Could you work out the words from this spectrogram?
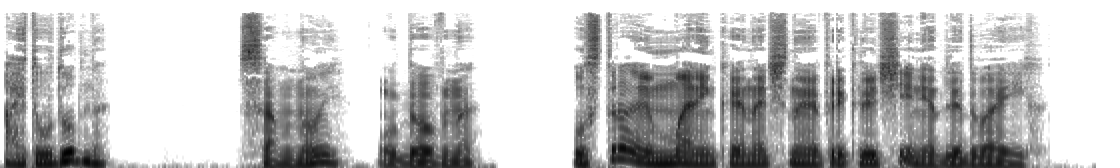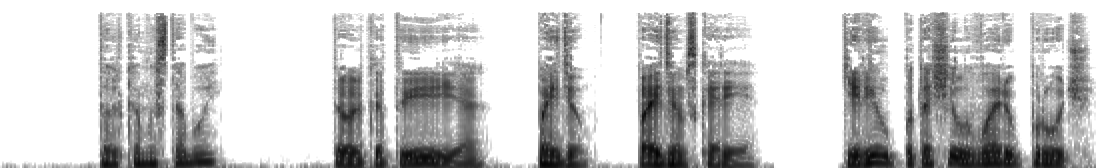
а это удобно?» «Со мной удобно. Устроим маленькое ночное приключение для двоих». «Только мы с тобой?» «Только ты и я. Пойдем, пойдем скорее». Кирилл потащил Варю прочь.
